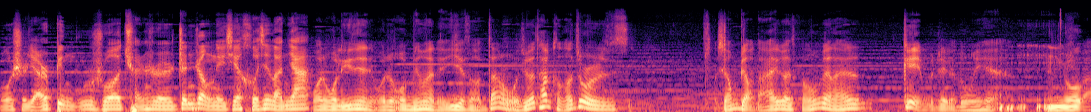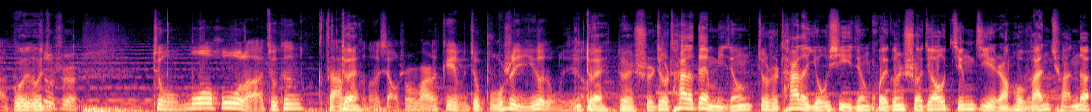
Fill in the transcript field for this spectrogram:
络世界，而并不是说诠释真正那些核心玩家。我我理解你，我我明白你的意思，但是我觉得他可能就是想表达一个可能未来 game 这个东西，我我我就是。就模糊了，就跟咱们可能小时候玩的 game 就不是一个东西。对对是，就是他的 game 已经就是他的游戏已经会跟社交经济，然后完全的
